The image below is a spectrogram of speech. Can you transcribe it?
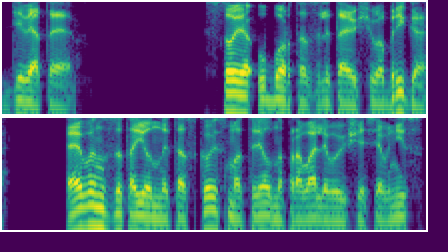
9 Стоя у борта взлетающего брига, Эван с затаенной тоской смотрел на проваливающийся вниз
